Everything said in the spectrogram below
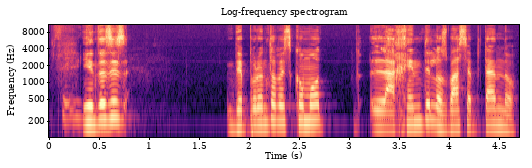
Sí. Y entonces, de pronto ves cómo la gente los va aceptando.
